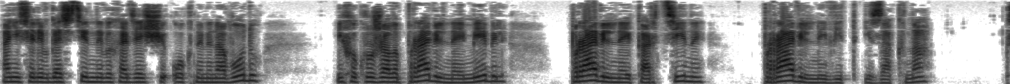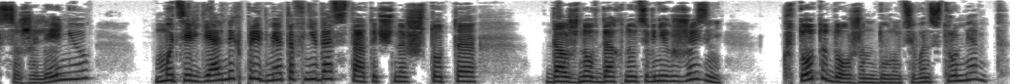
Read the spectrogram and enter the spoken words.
Они сели в гостиной, выходящей окнами на воду. Их окружала правильная мебель, правильные картины, правильный вид из окна. К сожалению, материальных предметов недостаточно, что-то должно вдохнуть в них жизнь, кто-то должен дунуть в инструмент.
